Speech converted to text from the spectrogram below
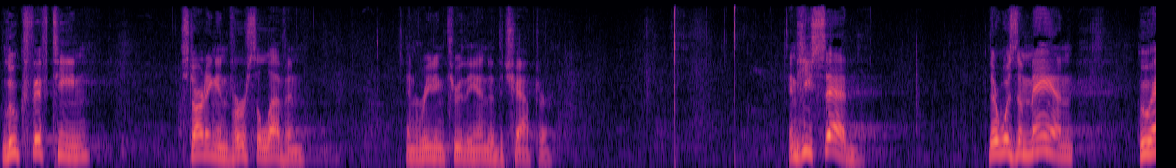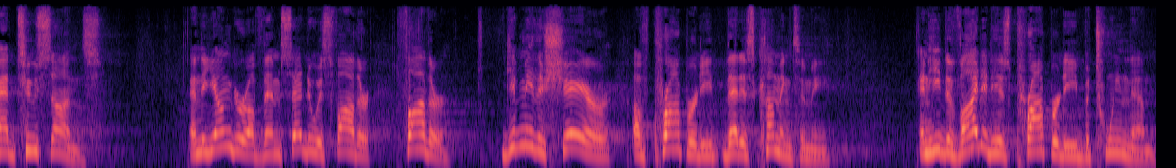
Luke 15, starting in verse 11 and reading through the end of the chapter. And he said, There was a man who had two sons. And the younger of them said to his father, Father, give me the share of property that is coming to me. And he divided his property between them.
